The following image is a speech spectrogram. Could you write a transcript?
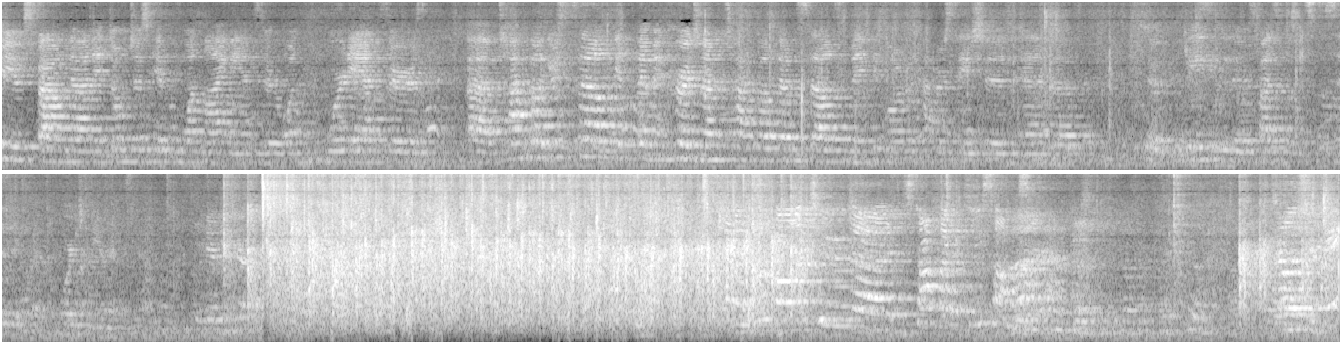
Sure you expound on it, don't just give them one line answer, one word answers. Uh, talk about yourself, get them, encourage them to talk about themselves, make it more of a conversation, and, uh, so basically the response was specific, but more generic, so. There you go. And move on to the stop by the police officer. Tell us your name.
